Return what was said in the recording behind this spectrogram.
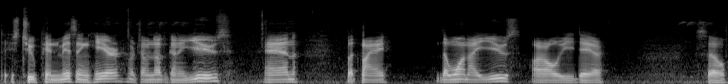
there's two pin missing here, which I'm not gonna use, and but my the one I use are already there. So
